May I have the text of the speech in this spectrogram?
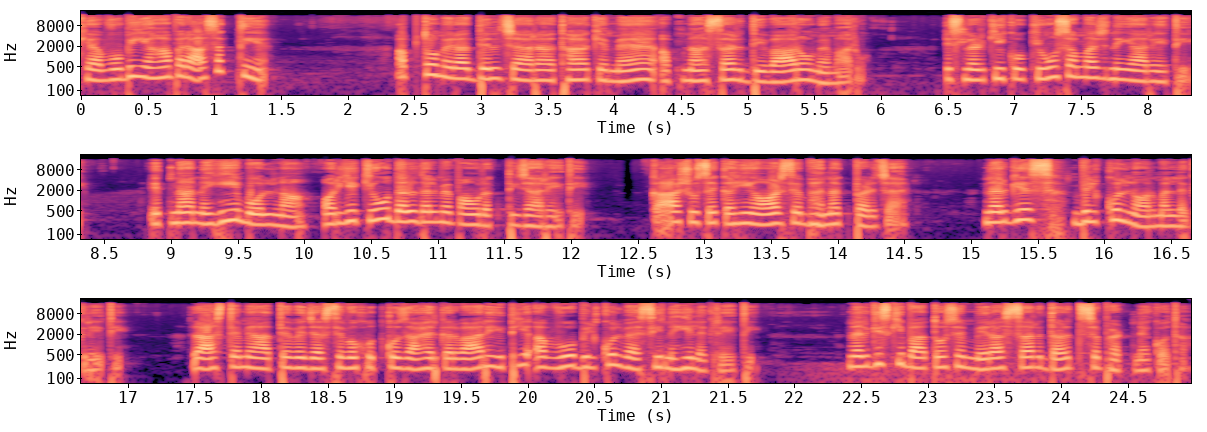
क्या वो भी यहाँ पर आ सकती हैं? अब तो मेरा दिल चाह रहा था कि मैं अपना सर दीवारों में मारूं। इस लड़की को क्यों समझ नहीं आ रही थी? इतना नहीं बोलना और ये क्यों दल दल में पाँव रखती जा रही थी? काश उसे कहीं और से भनक पड़ जाए। नरगिस बिल्कुल नॉर्मल लग रही थी। रास्ते में आते हुए जैसे वो खुद को ज़ाहिर करवा रही थी, अब वो बिल्कुल वैसी नहीं लग रही थी। नरगिस की बातों से मेरा सर दर्द से फटने को था।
